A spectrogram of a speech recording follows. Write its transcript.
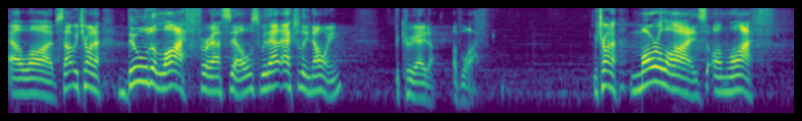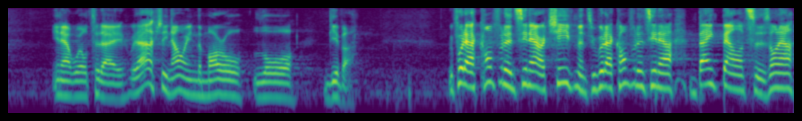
our lives? Aren't we trying to build a life for ourselves without actually knowing the creator of life? We're trying to moralize on life in our world today without actually knowing the moral law giver. We put our confidence in our achievements. We put our confidence in our bank balances, on our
